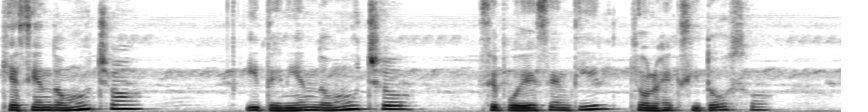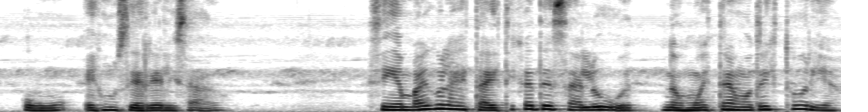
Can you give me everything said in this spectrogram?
que haciendo mucho y teniendo mucho se puede sentir que uno es exitoso o es un ser realizado. Sin embargo, las estadísticas de salud nos muestran otra historia.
